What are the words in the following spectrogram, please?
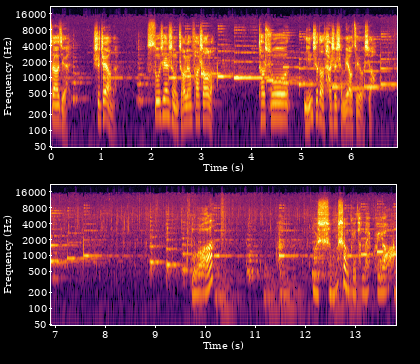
三小姐，是这样的，苏先生着凉发烧了，他说您知道他是什么药最有效？我？我什么时候给他买过药啊？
